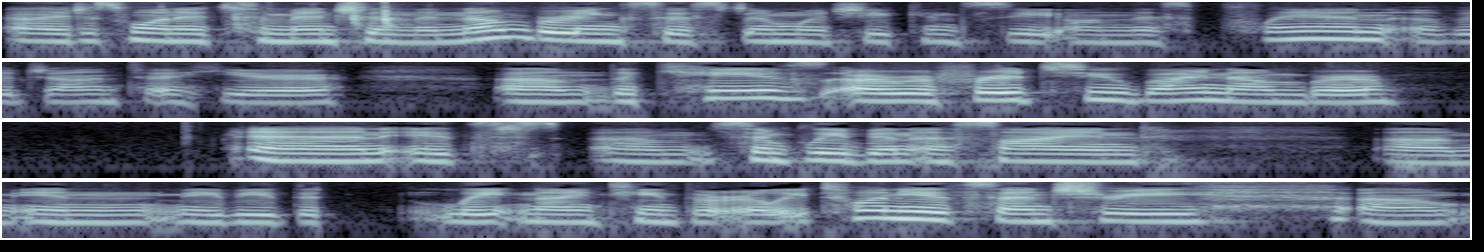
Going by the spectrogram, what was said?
I just wanted to mention the numbering system, which you can see on this plan of Ajanta here. Um, the caves are referred to by number, and it's um, simply been assigned um, in maybe the late 19th or early 20th century um,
